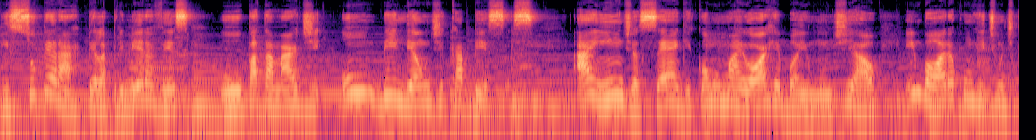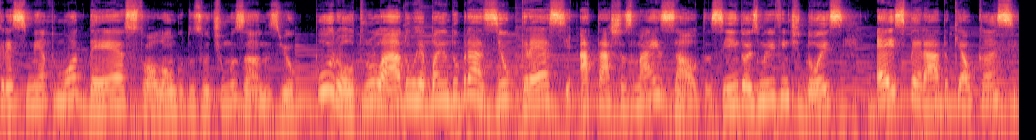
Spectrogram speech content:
e superar pela primeira vez o patamar de 1 bilhão de cabeças. A Índia segue como o maior rebanho mundial, embora com um ritmo de crescimento modesto ao longo dos últimos anos, viu? Por outro lado, o rebanho do Brasil cresce a taxas mais altas e em 2022 é esperado que alcance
